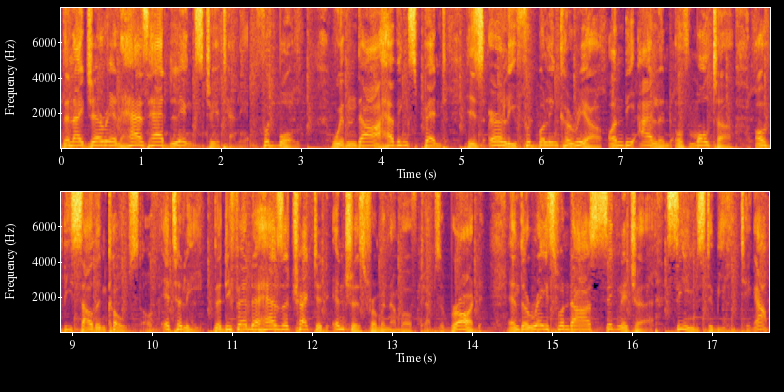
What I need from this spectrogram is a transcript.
The Nigerian has had links to Italian football with Ndah having spent his early footballing career on the island of Malta of the southern coast of Italy. The defender has attracted interest from a number of clubs abroad, and the race for Ndah's signature seems to be heating up.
